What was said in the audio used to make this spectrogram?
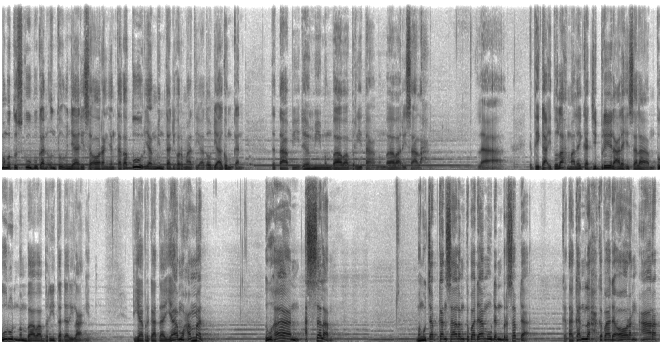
mengutusku bukan untuk menjadi seorang yang takabur yang minta dihormati atau diagungkan tetapi demi membawa berita, membawa risalah. Lah, ketika itulah malaikat Jibril alaihissalam turun membawa berita dari langit. Dia berkata, "Ya Muhammad, Tuhan assalam mengucapkan salam kepadamu dan bersabda, katakanlah kepada orang Arab,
